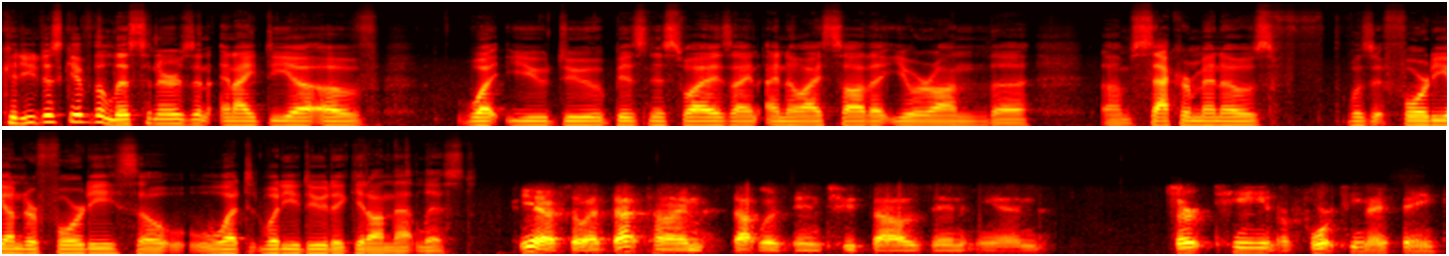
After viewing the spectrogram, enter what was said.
could you just give the listeners an, an idea of what you do business wise? I, I know I saw that you were on the um, Sacramento's, was it 40 under 40? So, what, what do you do to get on that list? Yeah, so at that time, that was in 2013 or 14, I think.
